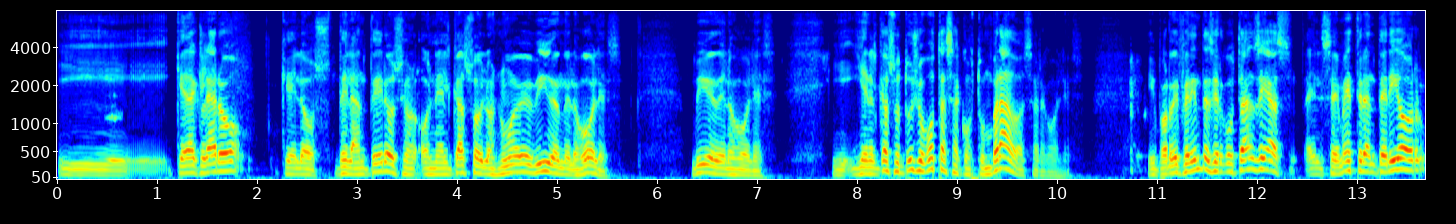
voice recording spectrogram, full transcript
y queda claro que los delanteros, o en el caso de los nueve, viven de los goles. Viven de los goles. Y, en el caso tuyo, vos estás acostumbrado a hacer goles. Y por diferentes circunstancias, el semestre anterior,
